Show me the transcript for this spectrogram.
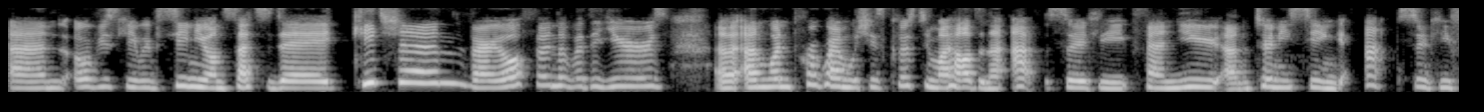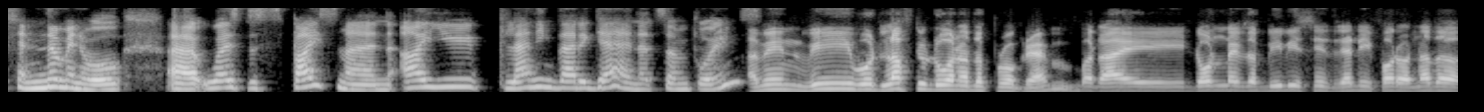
And obviously, we've seen you on Saturday Kitchen very often over the years. Uh, and one program which is close to my heart and I absolutely fan you and Tony Singh, absolutely phenomenal, uh, was The Spice Men. Are you planning that again at some point? I mean, we would love to do another program, but I don't know if the BBC is ready for another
